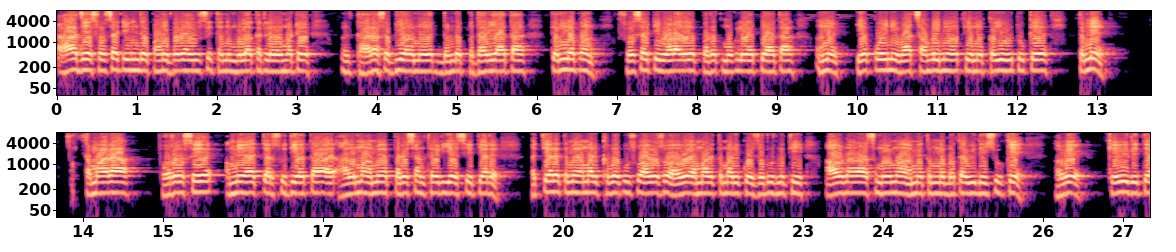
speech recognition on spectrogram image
આ જે સોસાયટીની અંદર પાણી ભરાયું છે, તેની મુલાકાત લેવા માટે ધારાસભ્ય અને એક દંડક પધાર્યા હતા. તેમને પણ સોસાયટીવાળાએ પરત મોકલી આપ્યા હતા અને એ કોઈની વાત સાંભળી ન હતી અને કહ્યું હતું કે, તમે તમારા ભરોસે અમે અત્યાર સુધી હતા, હાલમાં અમે પરેશાન થઈ રહ્યા છીએ ત્યારે અત્યારે તમે અમારી ખબર પૂછવા આવો છો. હવે અમારે તમારી કોઈ જરૂર નથી. આવનારા સમયમાં અમે તમને બતાવી દઈશું કે હવે કેવી રીતે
